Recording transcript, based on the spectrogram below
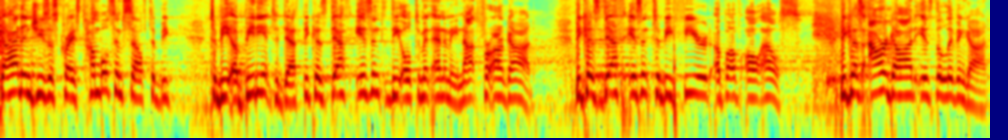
God in Jesus Christ humbles himself to be, to be obedient to death because death isn't the ultimate enemy, not for our God. Because death isn't to be feared above all else. Because our God is the living God.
